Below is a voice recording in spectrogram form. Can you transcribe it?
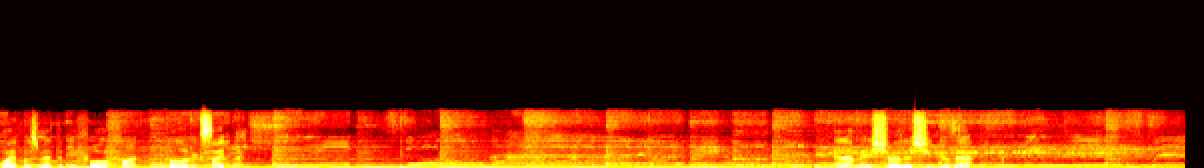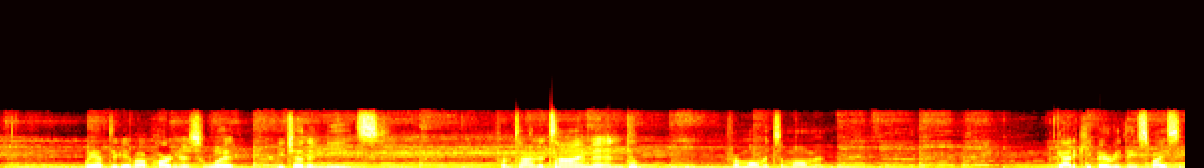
Life was meant to be full of fun, full of excitement. And I made sure that she knew that. We have to give our partners what each other needs from time to time and from moment to moment. gotta keep everything spicy.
